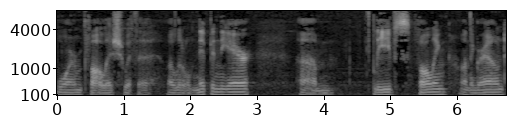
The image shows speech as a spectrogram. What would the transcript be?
warm fallish with a, a little nip in the air. Um, leaves falling on the ground,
